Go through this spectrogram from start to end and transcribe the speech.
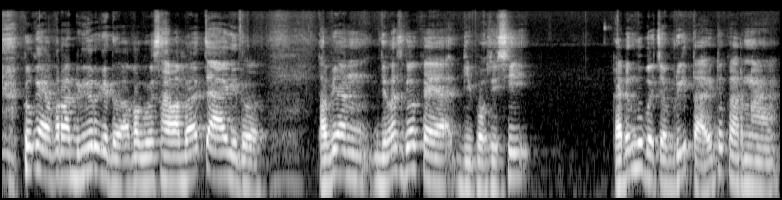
gue kayak pernah denger gitu. Apa gue salah baca gitu? Tapi yang jelas gue kayak di posisi kadang gue baca berita itu karena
